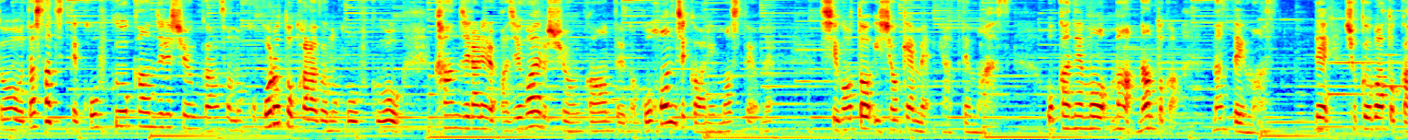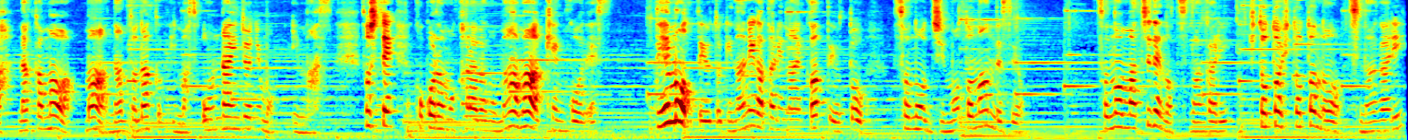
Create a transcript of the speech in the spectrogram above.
と私たちって幸福を感じる瞬間その心と体の幸福を感じられる味わえる瞬間っていうのは5本軸ありましたよね。仕事一生懸命やってます。お金もまあなんとかなっています。で職場とか仲間はまあなんとなくいます。オンライン上にもいます。そして心も体もまあまあ健康です。でもっていう時何が足りないかっていうとその地元なんですよ。その街でのつながり人と人とのつながり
